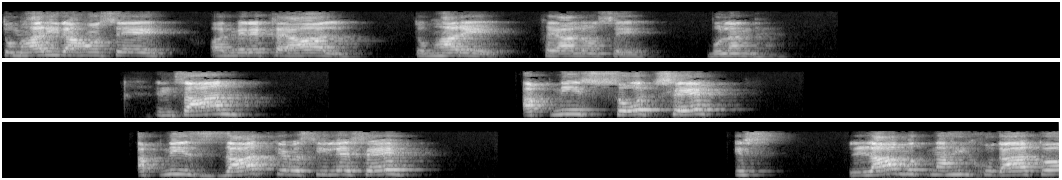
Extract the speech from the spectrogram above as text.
तुम्हारी राहों से और मेरे ख्याल तुम्हारे ख्यालों से बुलंद है। इंसान अपनी सोच से, अपनी जात के वसीले से इस लामुतनाही खुदा को,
